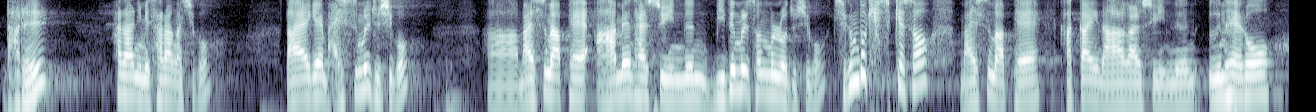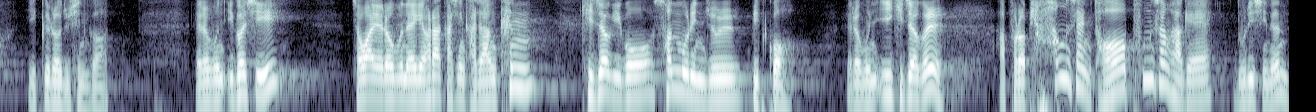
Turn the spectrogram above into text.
나를 하나님이 사랑하시고 나에게 말씀을 주시고 아, 말씀 앞에 아멘 할 수 있는 믿음을 선물로 주시고 지금도 계속해서 말씀 앞에 가까이 나아갈 수 있는 은혜로 이끌어 주신 것. 여러분 이것이 저와 여러분에게 허락하신 가장 큰 기적이고 선물인 줄 믿고 여러분 이 기적을 앞으로 평생 더 풍성하게 누리시는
